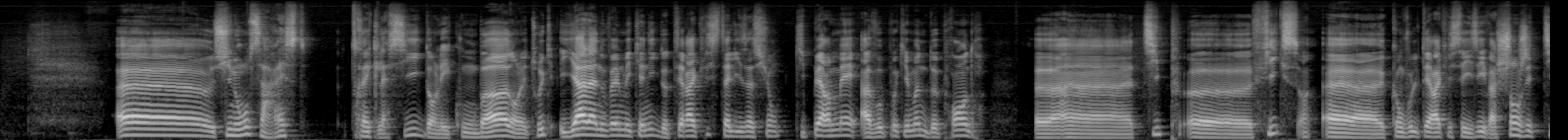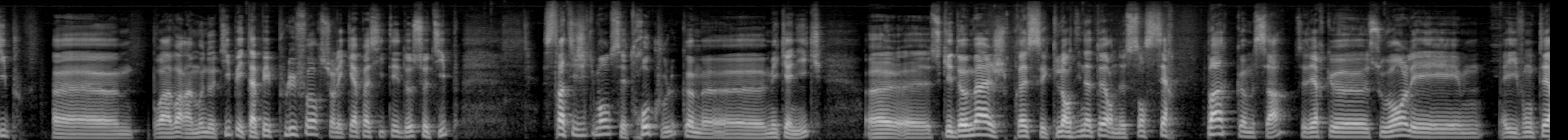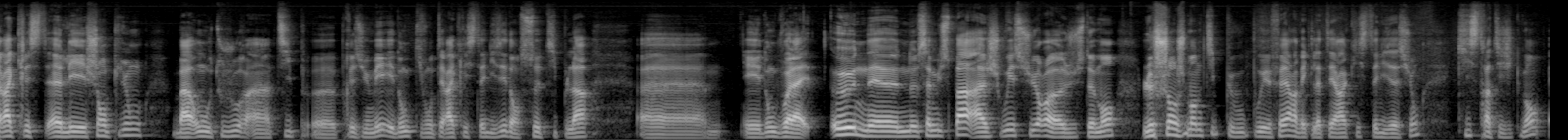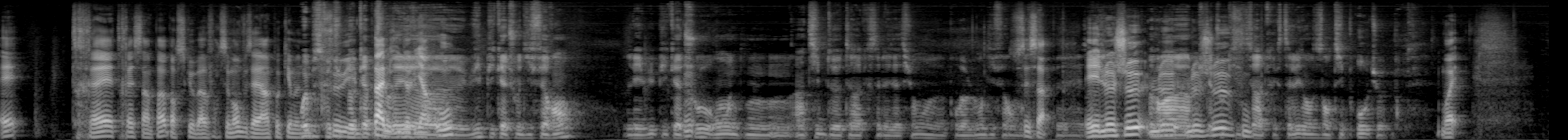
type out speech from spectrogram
Sinon, ça reste très classique dans les combats, dans les trucs. Il y a la nouvelle mécanique de Terra Cristallisation qui permet à vos Pokémon de prendre euh, un type euh, fixe. Euh, quand vous le Terra Cristallisez, il va changer de type pour avoir un monotype et taper plus fort sur les capacités de ce type. Stratégiquement, c'est trop cool comme mécanique. Ce qui est dommage, presque, c'est que l'ordinateur ne s'en sert pas comme ça. C'est-à-dire que souvent, les, ils vont les champions bah, ont toujours un type euh, présumé et donc qui vont terra cristalliser dans ce type-là. Euh, et donc voilà, eux ne, ne s'amusent pas à jouer sur euh, justement le changement de type que vous pouvez faire avec la terra cristallisation, qui stratégiquement est très très sympa parce que bah, forcément vous avez un Pokémon Oui, de parce que feu et bam, il devient haut. 8 Pikachu différents. Les 8 Pikachu Mm. auront une- un type de terra cristallisation euh, probablement différent. C'est ça. euh, Et le jeu, le, jeu vous Terra cristallise dans un type haut, tu vois. Ouais.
